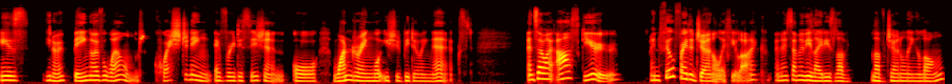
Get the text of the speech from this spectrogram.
is, you know, being overwhelmed, questioning every decision, or wondering what you should be doing next. And so I ask you, and feel free to journal if you like. I know some of you ladies love love journaling along.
